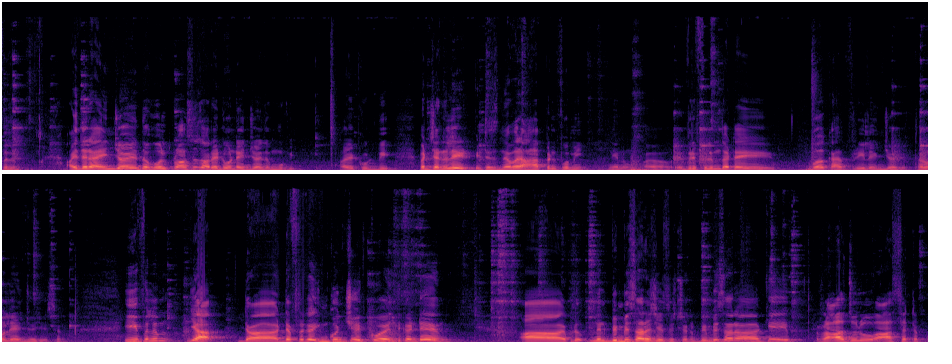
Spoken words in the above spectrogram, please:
film either I enjoy the whole process or I don't enjoy the movie I could be but generally it is never happen for me నేను every film that I work I real enjoy thoroughly enjoy చేశాను. ఈ ఫిలిం యా డెఫినెట్గా ఇంకొంచెం ఎక్కువ ఎందుకంటే ఆ, ఇప్పుడు నేను బింబిసారా చేసి వచ్చాను. బింబిసారాకి రాజులు ఆ setup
